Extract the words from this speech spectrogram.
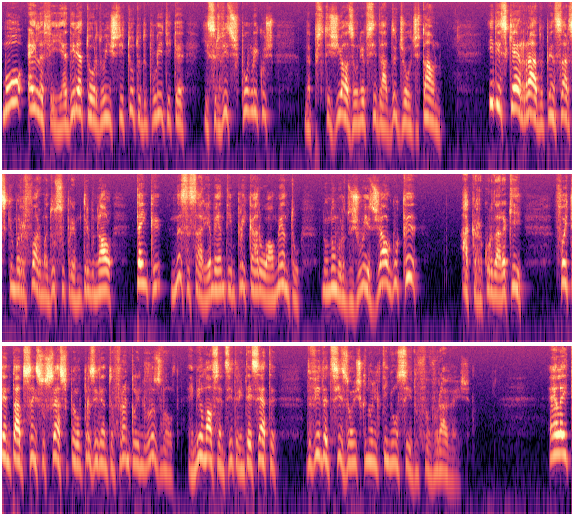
Mo Eilathy é diretor do Instituto de Política e Serviços Públicos na prestigiosa Universidade de Georgetown e disse que é errado pensar-se que uma reforma do Supremo Tribunal tem que necessariamente implicar o aumento no número de juízes, algo que, há que recordar aqui, foi tentado sem sucesso pelo presidente Franklin Roosevelt em 1937 devido a decisões que não lhe tinham sido favoráveis. A LAT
